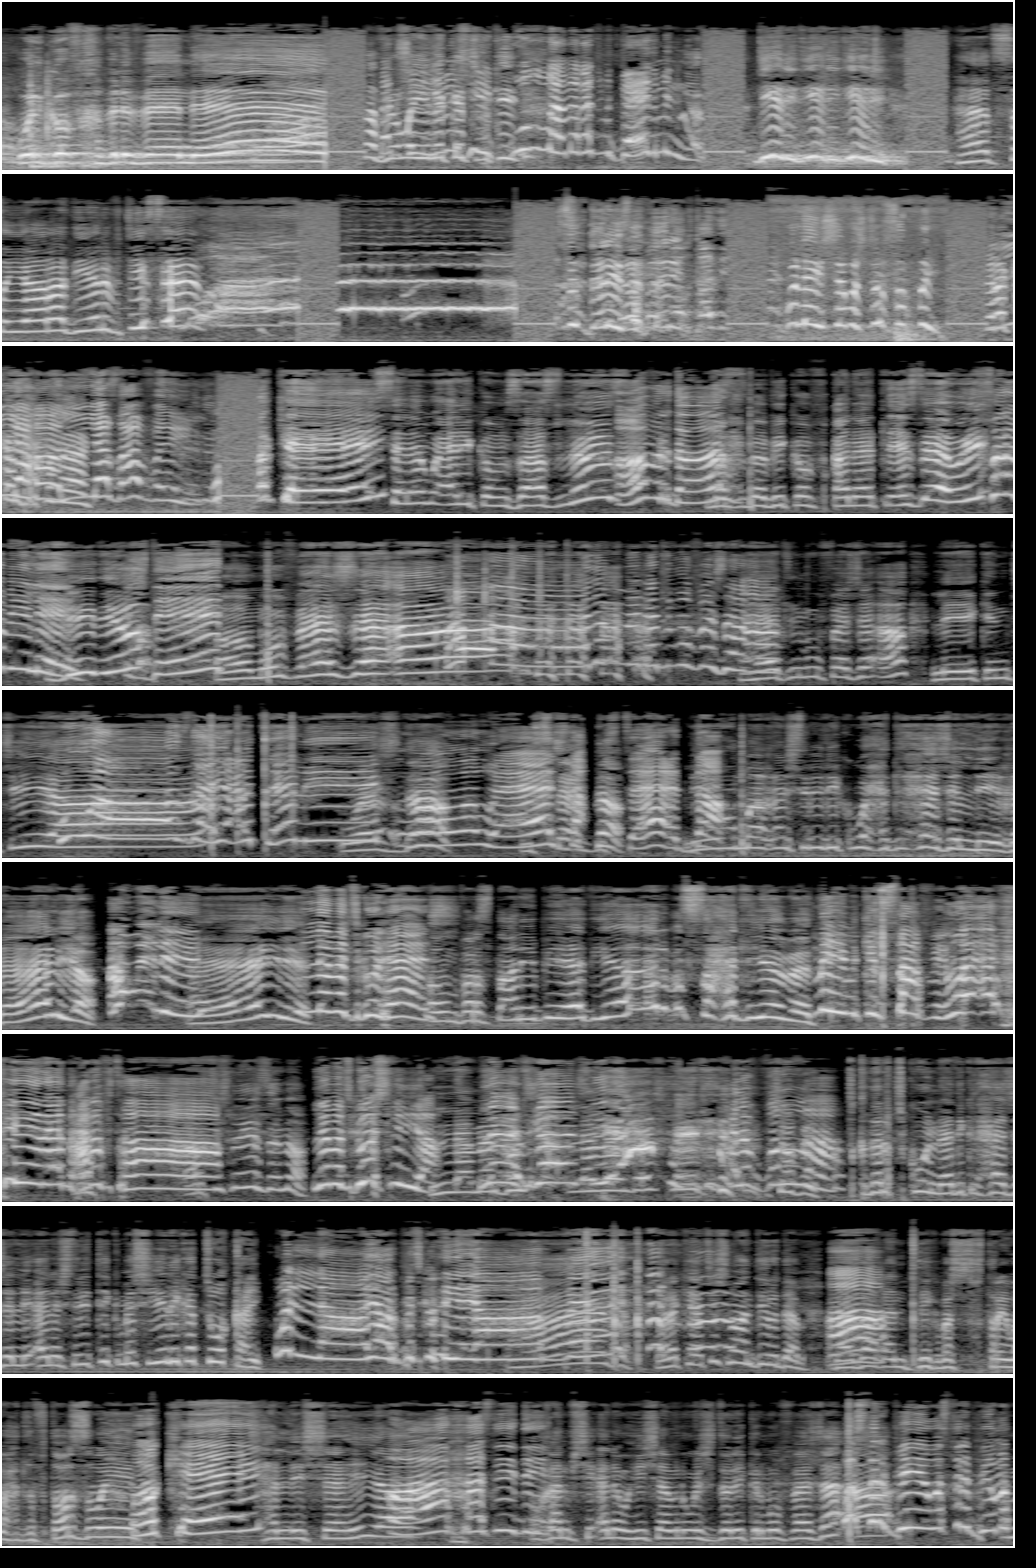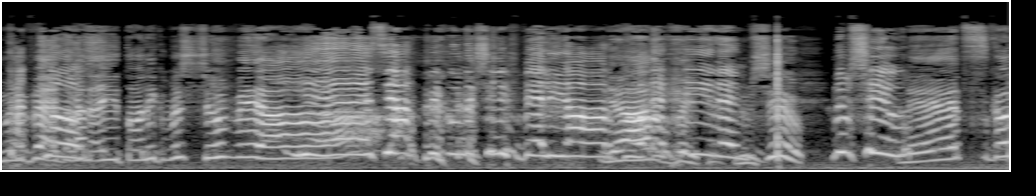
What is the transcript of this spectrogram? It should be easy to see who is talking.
Speaker 1: والكفخ بالبنات صافي والله
Speaker 2: إلا
Speaker 1: كتبكي.
Speaker 2: والله ما غادي تبعد مني.
Speaker 1: ديالي ديالي ديالي. هاد السيارة ديال ابتسام. سد عليه سد عليه ولا هشام واش كنضحك
Speaker 2: لا
Speaker 1: معاك.
Speaker 2: لا صافي.
Speaker 1: أوكي. السلام عليكم زازلوز
Speaker 3: افردان
Speaker 1: مرحبا بكم في قناة العزاوي.
Speaker 3: فاميلي.
Speaker 1: فيديو
Speaker 3: جديد.
Speaker 1: ومفاجأة.
Speaker 3: من هاد المفاجأة.
Speaker 1: هاد المفاجأة اللي كنتي
Speaker 3: زاهي عاوتاني.
Speaker 1: واجدة؟
Speaker 3: واجدة.
Speaker 1: مستعدة؟
Speaker 3: مستعدة.
Speaker 1: اليوم غنشري لك واحد الحاجة اللي غالية.
Speaker 3: ويلي
Speaker 1: أي.
Speaker 3: لا ما تقولهاش.
Speaker 1: ومبرزطاني بها ديال بصح هاد الايامات
Speaker 3: ما يمكن صافي. وأخيرا عرفتها.
Speaker 1: عرفتي شنو هي زعما؟
Speaker 3: لا ما تقولش ليا.
Speaker 1: لا ما تقولش لا ما. تقولش فيك.
Speaker 3: حلف بالله.
Speaker 1: تقدر تكون هذيك الحاجة اللي أنا شريت لك ماشي هي اللي كتوقعي.
Speaker 3: ولا يا ربي تكون هي يا ربي.
Speaker 1: آه، ولكن عرفتي شنو غنديرو دابا؟
Speaker 3: آه.
Speaker 1: دابا غنديك باش تفطري واحد الفطور زوين.
Speaker 3: okay.
Speaker 1: تحلي الشهية.
Speaker 3: واخا سيدي
Speaker 1: وغنمشي أنا وهشام نوجدوا لك المفاجأة.
Speaker 3: وسربي وسربي وما
Speaker 1: ومن غنعيطوا لك باش تشوفيها
Speaker 3: yes يا ربي يكون داكشي اللي في بالي يا ربي وأخيرا
Speaker 1: نمشيو.
Speaker 3: نمشيو.
Speaker 1: let's go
